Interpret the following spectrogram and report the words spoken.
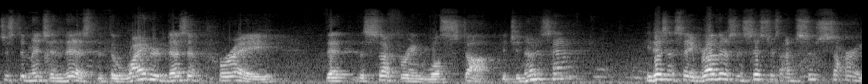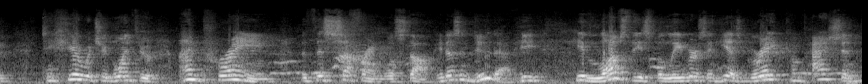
just to mention this, that the writer doesn't pray that the suffering will stop. Did you notice that? He doesn't say, brothers and sisters, I'm so sorry to hear what you're going through. I'm praying that this suffering will stop. He doesn't do that. He, he loves these believers and he has great compassion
